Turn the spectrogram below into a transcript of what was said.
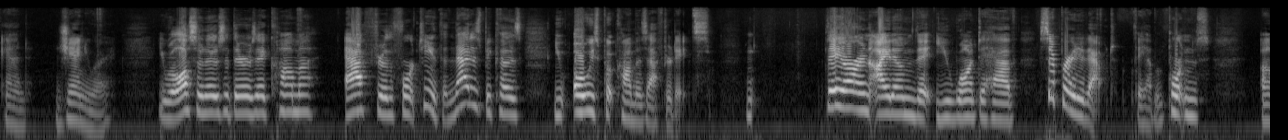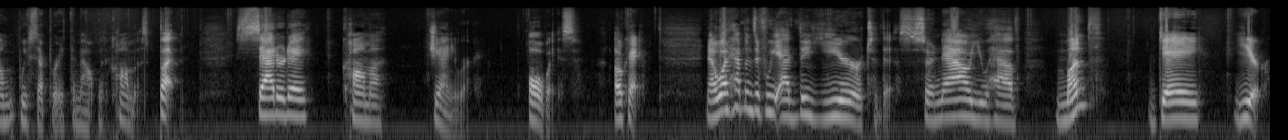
and January. You will also notice that there is a comma after the 14th, and that is because you always put commas after dates. They are an item that you want to have separated out. They have importance. Um, we separate them out with commas. But Saturday, comma, January. Always. Okay. Now, what happens if we add the year to this? So now you have month, day, year.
